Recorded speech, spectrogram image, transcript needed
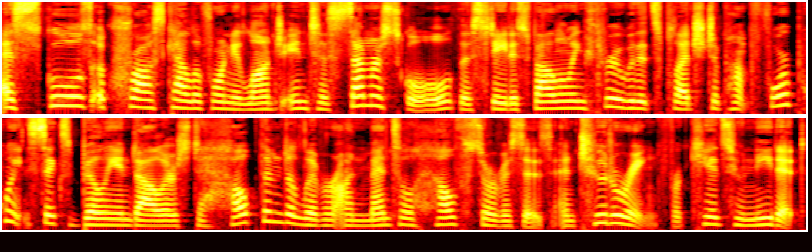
As schools across California launch into summer school, the state is following through with its pledge to pump $4.6 billion to help them deliver on mental health services and tutoring for kids who need it.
